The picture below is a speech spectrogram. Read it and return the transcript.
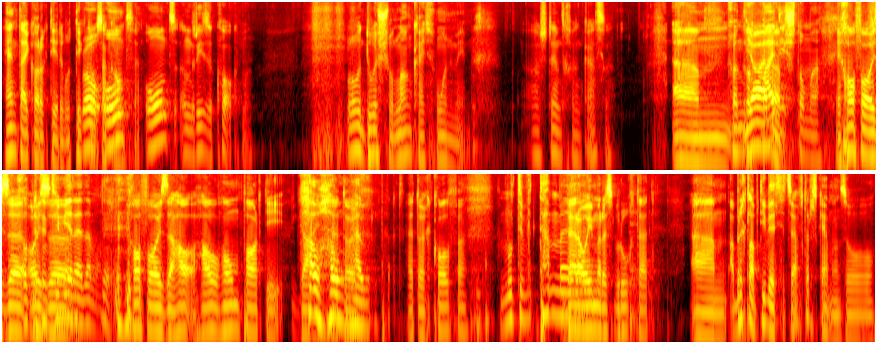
Hentai-Charaktere, die Bro, TikToks Accounts und, haben. und ein riesen Cock, man. Bro, du hast schon lange kein Huhn mehr. Ah, stimmt, ich kann gegessen. Ähm, Können wir ja, beide stummen? ich hoffe, Ich unser, wollte mit dem Timmy unser, reden, Mann. ich hoffe, unser How, How Home Party Guide hat, euch, hau. hat euch geholfen. Motiviert Wer auch immer es gebraucht hat. Ähm, aber ich glaube, die wird es jetzt öfters geben, man. So,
